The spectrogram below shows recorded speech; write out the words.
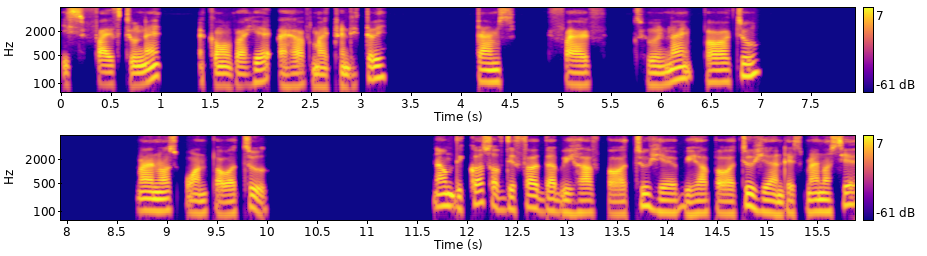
is 529. I come over here, I have my 23 times 5 to 9 power 2 minus 1 power 2. Now, because of the fact that we have power 2 here, we have power 2 here, and there's minus here,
